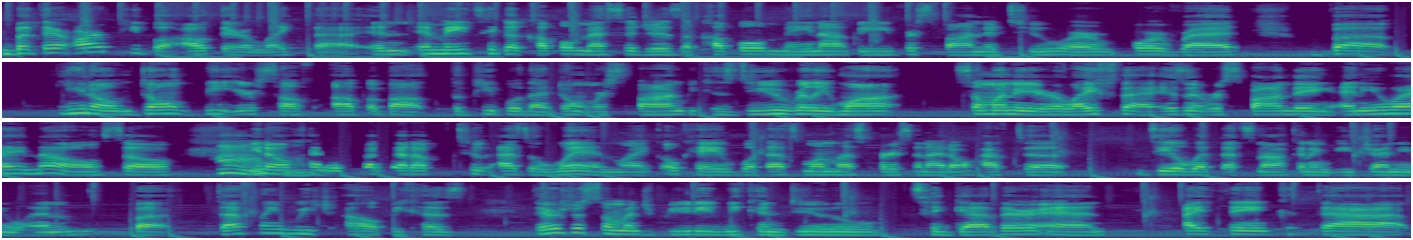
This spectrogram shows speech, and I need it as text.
But there are people out there like that. And it may take a couple messages, a couple may not be responded to or, or read, but you know, don't beat yourself up about the people that don't respond because do you really want someone in your life that isn't responding anyway? No. So, mm-hmm. you know, mm-hmm. kind of put that up to as a win. Like, okay, well, that's one less person I don't have to deal with that's not going to be genuine. But definitely reach out because there's just so much beauty we can do together. And I think that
